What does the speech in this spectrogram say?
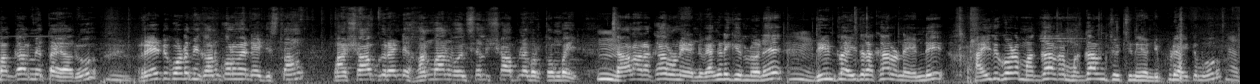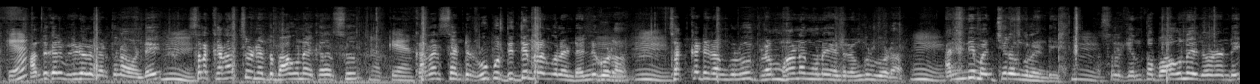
మగ్గాల మీద తయారు. రేటు కూడా మీకు అనుకూలమైన రేట్ ఇస్తాం. మా షాప్కు రండి. హనుమాన్ హోల్సేల్ షాప్ నెంబర్ తొంభై. చాలా రకాలు ఉన్నాయండి వెంకటగిరిలోనే దీంట్లో ఐదు రకాలు ఉన్నాయండి ఐదు కూడా మగ్గాల మగ్గాల నుంచి వచ్చినాయండి ఇప్పుడు ఐటమ్ అందుకని వీడియోలో పెడుతున్నామండి. అసలు కలర్స్ చూడండి ఎంత బాగున్నాయి కలర్స్ కలర్స్ అంటే రూపులు దిద్దిన రంగులండి అన్ని కూడా. చక్కటి రంగులు బ్రహ్మాండంగా ఉన్నాయండి రంగులు కూడా. అన్ని మంచి రంగులండి. అసలు ఎంత బాగున్నాయి చూడండి.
